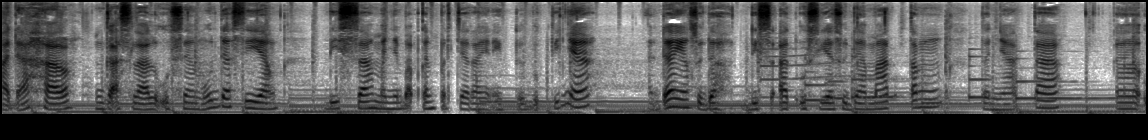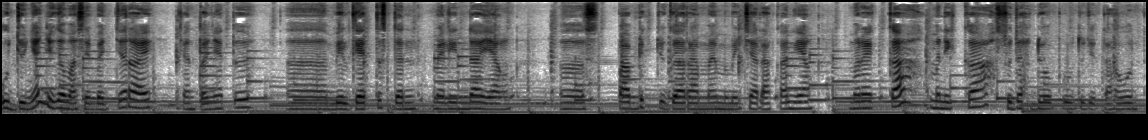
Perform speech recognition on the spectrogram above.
Padahal nggak selalu usia muda sih yang bisa menyebabkan perceraian itu. Buktinya ada yang sudah di saat usia sudah matang ternyata uh, ujungnya juga masih bercerai. Contohnya tuh uh, Bill Gates dan Melinda yang uh, publik juga ramai membicarakan yang mereka menikah sudah 27 tahun.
